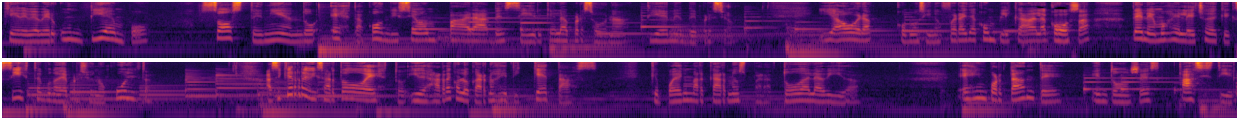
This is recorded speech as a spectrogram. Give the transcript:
que debe haber un tiempo sosteniendo esta condición para decir que la persona tiene depresión. Y ahora, como si no fuera ya complicada la cosa, tenemos el hecho de que existe una depresión oculta. Así que revisar todo esto y dejar de colocarnos etiquetas que pueden marcarnos para toda la vida. Es importante entonces asistir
